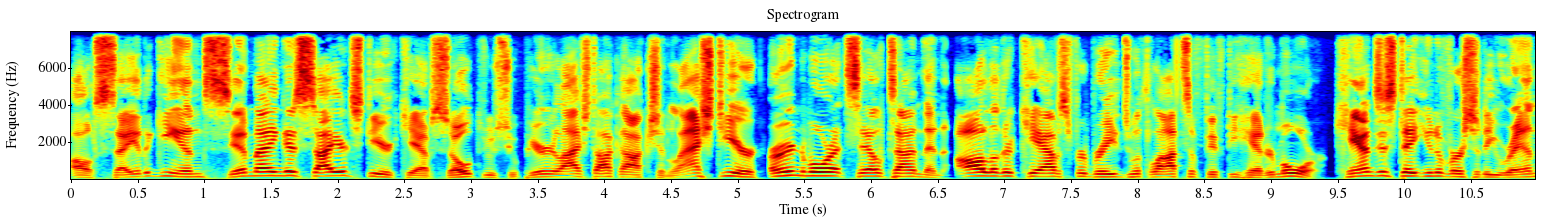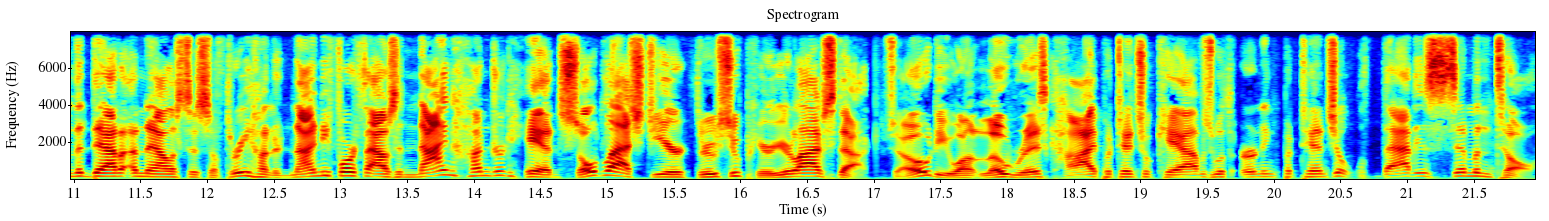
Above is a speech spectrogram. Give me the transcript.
I'll say it again. SimAngus sired steer calves sold through Superior Livestock Auction last year earned more at sale time than all other calves for breeds with lots of 50 head or more. Kansas State University ran the data analysis of 394,900 head sold last year through Superior Livestock. So, do you want low risk, high potential calves with earning potential? Well, that is Simmental.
